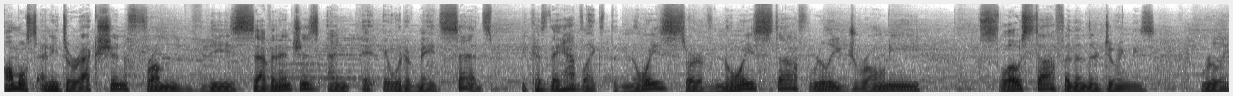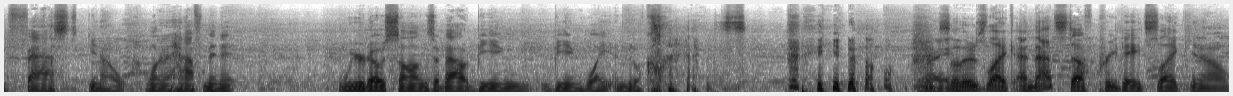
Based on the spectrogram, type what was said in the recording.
almost any direction from these seven inches and it, it would have made sense because they have like the noise sort of noise stuff really drony slow stuff and then they're doing these really fast you know one and a half minute weirdo songs about being being white and middle class you know? Right. so there's like and that stuff predates like you know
